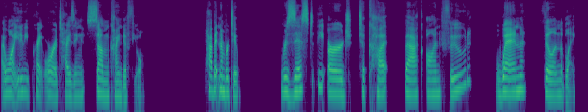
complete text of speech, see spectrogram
I want you to be prioritizing some kind of fuel. Habit number two resist the urge to cut back on food when fill in the blank.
